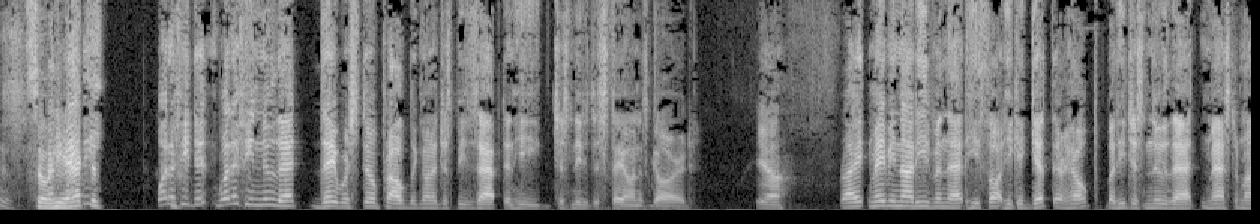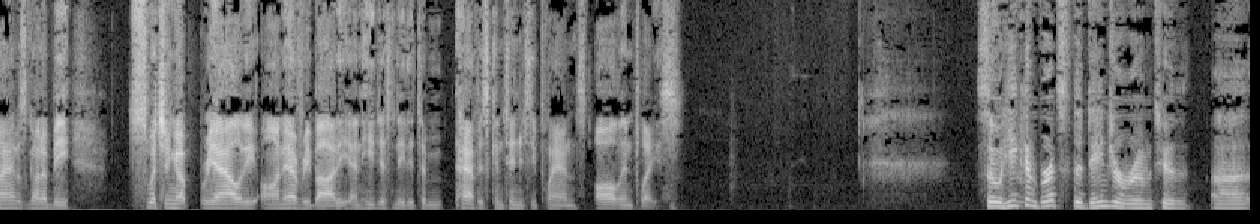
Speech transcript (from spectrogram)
is. so And he maybe- acted- What if he did? What if he knew that they were still probably going to just be zapped, and he just needed to stay on his guard? Yeah. right? Maybe not even that he thought he could get their help, but he just knew that Mastermind was going to be switching up reality on everybody, and he just needed to have his contingency plans all in place. So he converts the danger room to uh,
